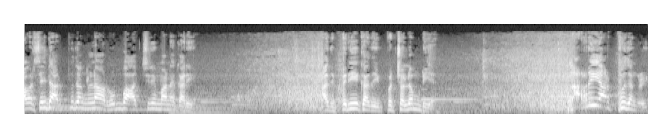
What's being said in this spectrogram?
அவர் செய்த அற்புதங்கள்லாம் ரொம்ப ஆச்சரியமான காரியம். அது பெரிய கதை இப்ப சொல்ல முடியாது. நிறைய அற்புதங்கள்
